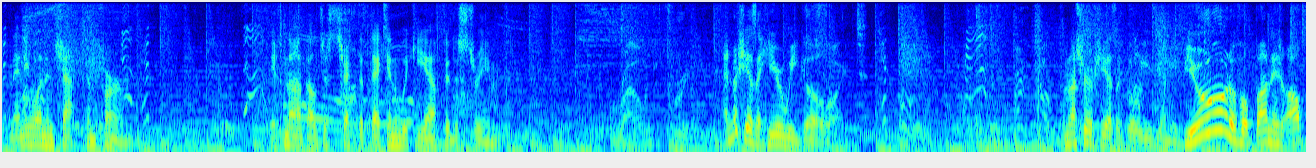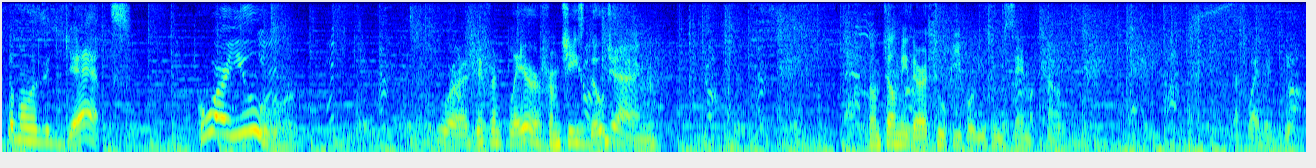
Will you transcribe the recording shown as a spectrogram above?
Can anyone in chat confirm? If not, I'll just check the Tekken wiki after the stream. Round 3. I know she has a Here We Go. I'm not sure if she has a Go Easy on Me. Beautiful punish, optimal as it gets. Who are you? You are a different player from Cheese Dojang. Don't tell me there are two people using the same account. That's why they're different.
